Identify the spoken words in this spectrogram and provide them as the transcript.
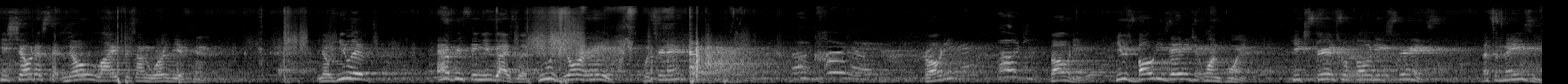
he showed us that no life is unworthy of him. You know, he lived everything you guys lived. He was your age. What's your name? Brody? Bodie. Bodie. He was Bodie's age at one point. He experienced what Bodie experienced. That's amazing.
